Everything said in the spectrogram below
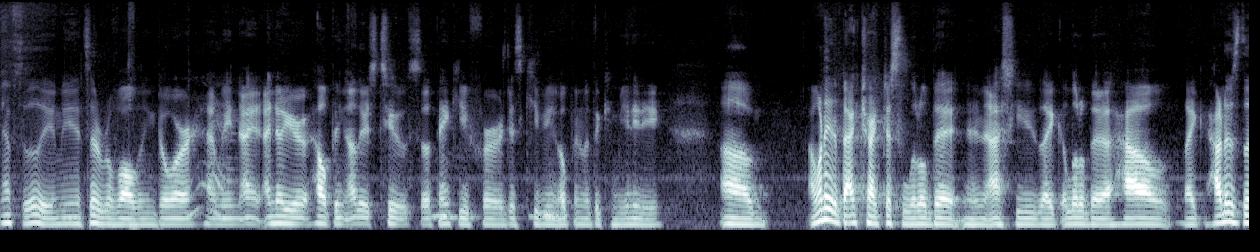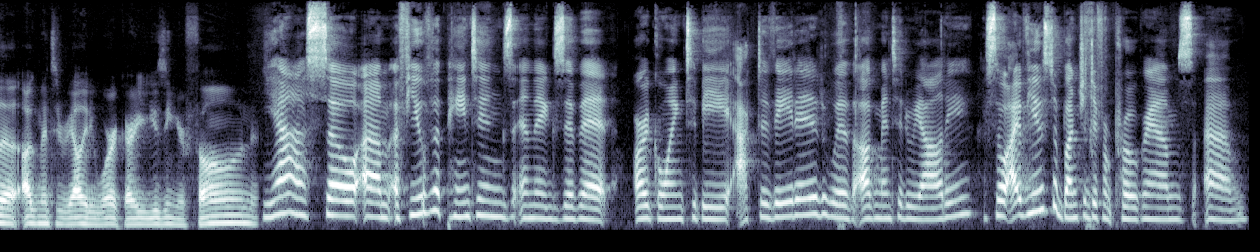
Absolutely. I mean, it's a revolving door. I mean, I, I know you're helping others too. So thank you for just keeping open with the community. Um, I wanted to backtrack just a little bit and ask you like a little bit of how like how does the augmented reality work? Are you using your phone? Yeah, so um, a few of the paintings in the exhibit are going to be activated with augmented reality. So I've used a bunch of different programs. Um,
